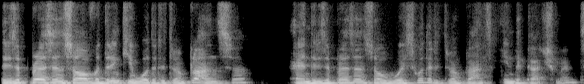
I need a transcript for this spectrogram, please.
There is a presence of drinking water treatment plants and there is a presence of wastewater treatment plants in the catchment.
